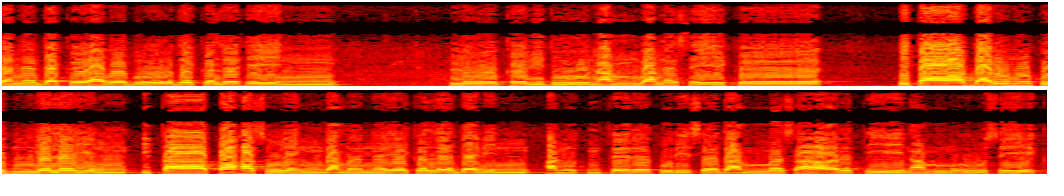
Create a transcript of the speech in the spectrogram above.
දන දැක අවබෝධ කළ හේයින් ලෝක විදු නම් වනසේක. ඊතා දරුණු පුද්ගලයන් ඊතා පහසුවෙන් දමනය කළ බැවින් අනුත්තර පුරිස ධම්මසාරති නම් වූසේක.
